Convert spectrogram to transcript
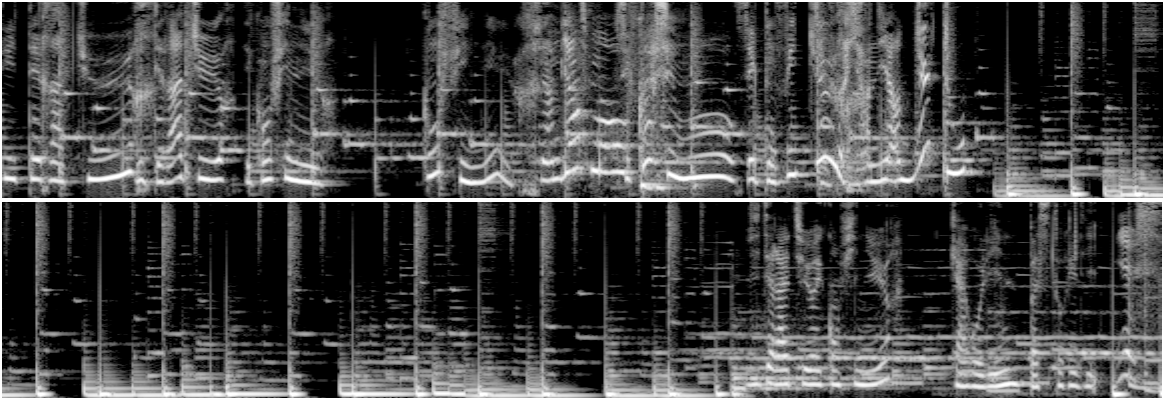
Littérature, littérature et confinure. Confinure J'aime bien ce mot. C'est quoi ce mot? C'est confiture. Rien dire du tout. Littérature et confinure, Caroline Pastorelli. Yes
